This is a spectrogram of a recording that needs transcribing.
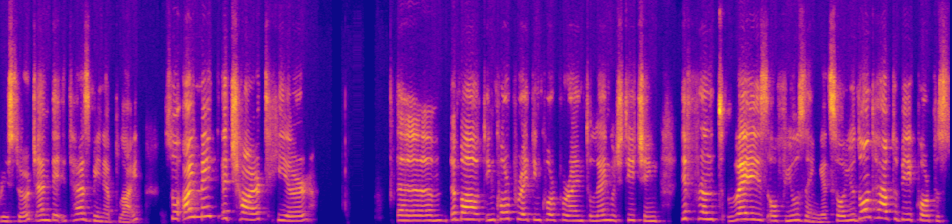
research and it has been applied. So I made a chart here um, about incorporating corpora into language teaching, different ways of using it. So you don't have to be a corpus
